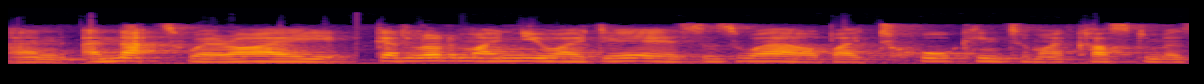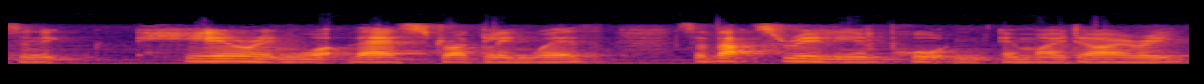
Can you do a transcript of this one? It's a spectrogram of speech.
and, and that's where I get a lot of my new ideas as well by talking to my customers and hearing what they're struggling with. So that's really important in my diary.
